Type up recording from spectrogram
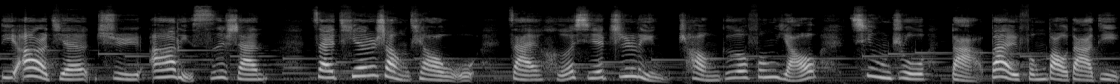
第二天去阿里斯山。在天上跳舞，在和谐之岭唱歌风谣，庆祝打败风暴大帝。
